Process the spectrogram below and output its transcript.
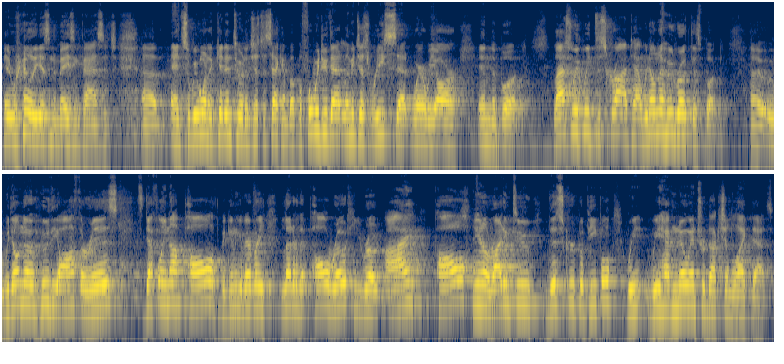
It really is an amazing passage. Uh, and so we want to get into it in just a second. But before we do that, let me just reset where we are in the book. Last week we described how we don't know who wrote this book. Uh, we don't know who the author is. It's definitely not Paul. At the beginning of every letter that Paul wrote, he wrote, I, Paul, you know, writing to this group of people. We, we have no introduction like that.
